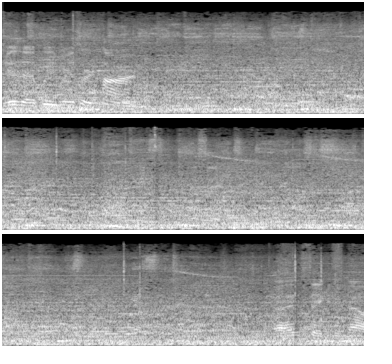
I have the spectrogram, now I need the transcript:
Here's that please bring certain. Let's. Alright, it's taking it now.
